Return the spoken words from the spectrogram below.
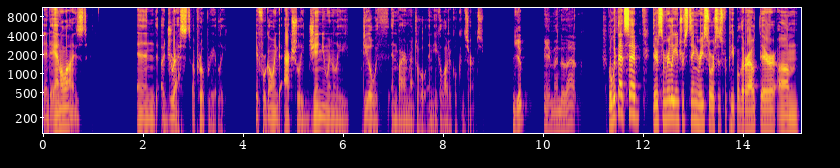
and analyzed and addressed appropriately if we're going to actually genuinely deal with environmental and ecological concerns. Yep. Amen to that. But with that said, there's some really interesting resources for people that are out there. Um,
